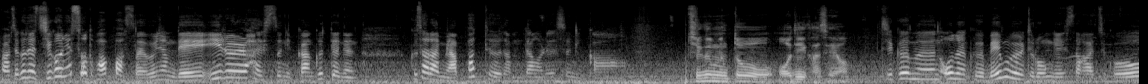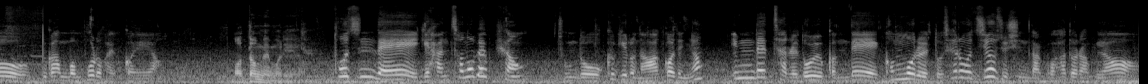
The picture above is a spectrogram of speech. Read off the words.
맞아. 근데 직원 있어도 바빴어요. 왜냐면 내 일을 했으니까 그때는 그 사람이 아파트 담당을 했으니까. 지금은 또 어디 가세요? 지금은 오늘 그 매물 들어온 게 있어가지고 그거 한번 보러 갈 거예요. 어떤 매물이에요? 토지인데 이게 한 1,500평 정도 크기로 나왔거든요. 임대차를 놓을 건데 건물을 또 새로 지어주신다고 하더라고요.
